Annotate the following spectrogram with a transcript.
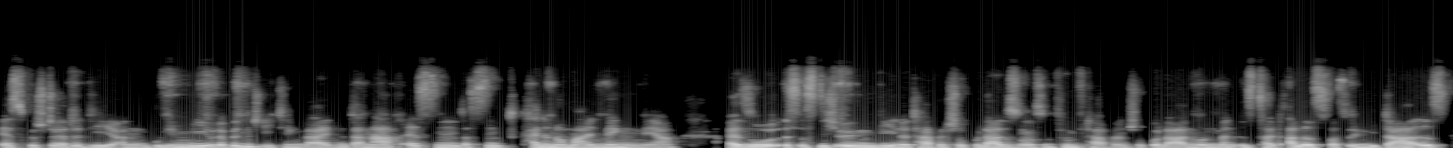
Essgestörte, die an Bulimie oder Binge-Eating leiden, danach essen, das sind keine normalen Mengen mehr. Also es ist nicht irgendwie eine Tafel Schokolade, sondern es sind fünf Tafeln Schokoladen und man isst halt alles, was irgendwie da ist.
